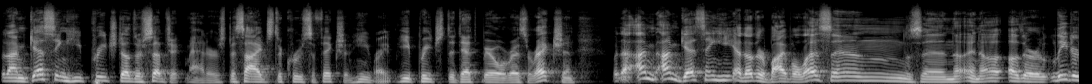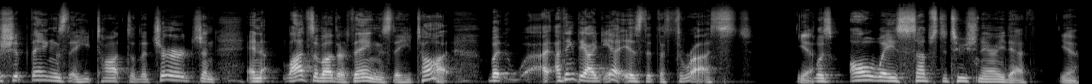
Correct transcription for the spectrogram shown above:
but I'm guessing he preached other subject matters besides the crucifixion. He Right. he preached the death, burial, resurrection. But I'm I'm guessing he had other Bible lessons and and uh, other leadership things that he taught to the church and and lots of other things that he taught. But I, I think the idea is that the thrust Yeah. was always substitutionary death. yeah.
